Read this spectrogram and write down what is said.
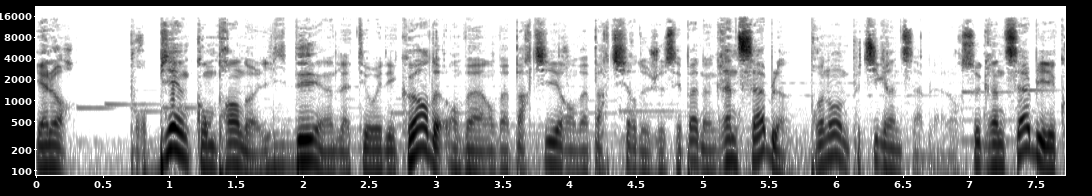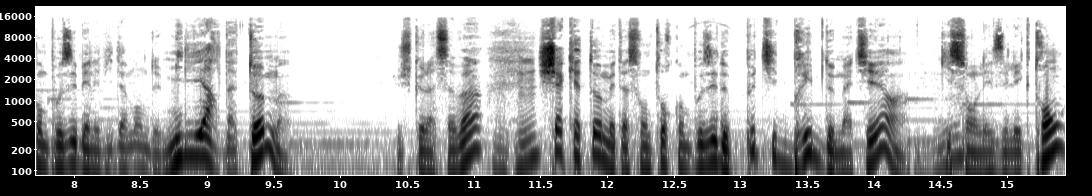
Et alors, pour bien comprendre l'idée hein, de la théorie des cordes, on va on va partir on va partir de je sais pas d'un grain de sable. Prenons un petit grain de sable. Alors ce grain de sable, il est composé bien évidemment de milliards d'atomes. Jusque là ça va. Mhm. Chaque atome est à son tour composé de petites bribes de matière, Mhm. qui sont les électrons,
